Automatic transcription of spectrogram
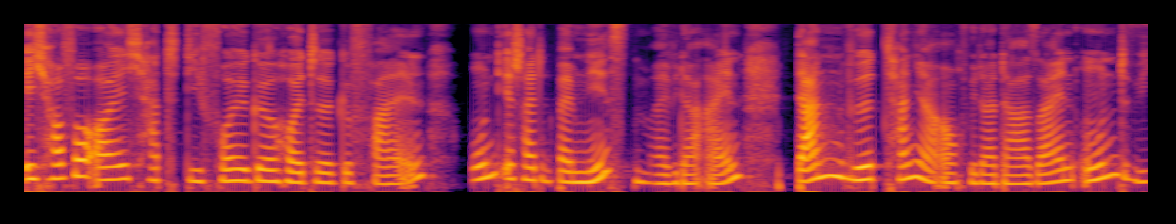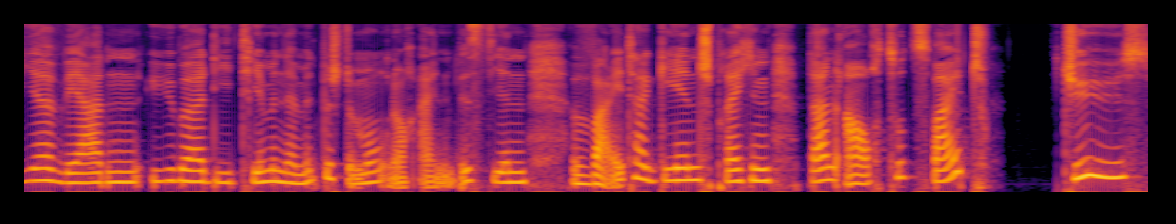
Ich hoffe, euch hat die Folge heute gefallen und ihr schaltet beim nächsten Mal wieder ein. Dann wird Tanja auch wieder da sein und wir werden über die Themen der Mitbestimmung noch ein bisschen weitergehend sprechen, dann auch zu zweit. Tschüss!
